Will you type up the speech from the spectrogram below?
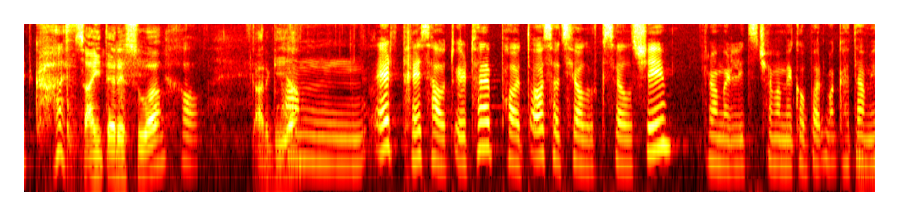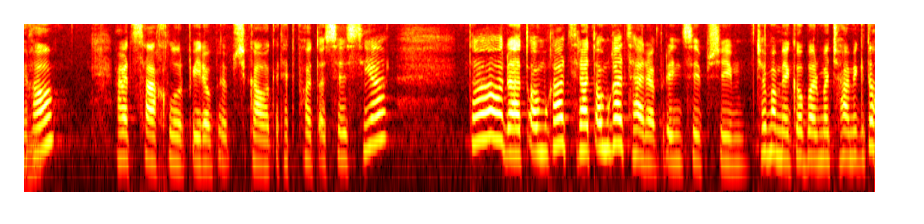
ითქვას. საინტერესოა? ხო. კარგია. ერთ დღეს ავტვირთვე ფოტო სოციალურ ქსელში, რომელიც ჩემო მეგობარმა გადამიღო. რაღაც სახლურ პირობებში გავაკეთეთ ფოტოსესია. და რატომღაც, რატომღაც არა პრინციპში. ჩემო მეგობარმა ჩამიგდო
